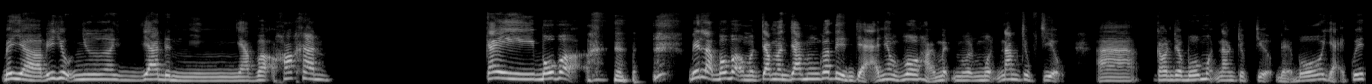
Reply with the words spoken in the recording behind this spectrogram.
Bây giờ ví dụ như gia đình, nhà vợ khó khăn cái bố vợ. Biết là bố vợ một trăm phần trăm không có tiền trả nhưng mà vô hỏi mượn mượn mượn năm chục triệu. À con cho bố mượn năm chục triệu để bố giải quyết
